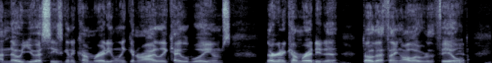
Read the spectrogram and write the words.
I know USC is going to come ready. Lincoln Riley, Caleb Williams, they're going to come ready to throw that thing all over the field. Yeah.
